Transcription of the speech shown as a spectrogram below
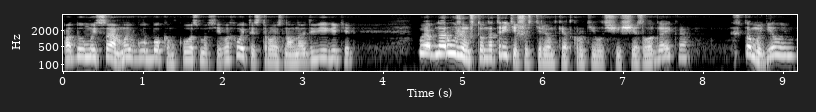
Подумай сам, мы в глубоком космосе, выходит из строя основной двигатель. Мы обнаружим, что на третьей шестеренке открутилась и исчезла гайка. Что мы делаем?»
